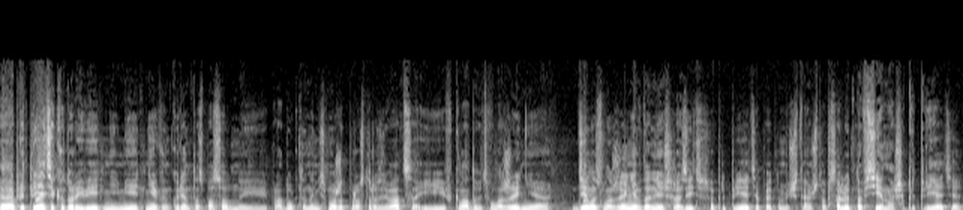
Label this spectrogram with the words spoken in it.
Э, предприятие, которое имеет, не имеет неконкурентоспособный продукт, оно не сможет просто развиваться и вкладывать вложения, делать вложения в дальнейшее развитие своего предприятия. Поэтому мы считаем, что абсолютно все наши предприятия,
